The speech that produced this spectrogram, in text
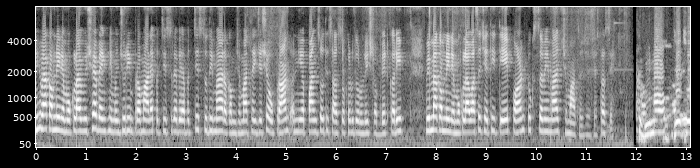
વીમા કંપનીને મોકલાવ્યું છે. બેંકની મંજૂરી પ્રમાણે પચીસ જુલાઈ બે હજાર પચીસ સુધીમાં રકમ જમા થઈ જશે. ઉપરાંત અન્ય પાંચસોથી સાતસો ખેડૂતોનું લિસ્ટ અપડેટ કરી વીમા કંપનીને મોકલાવાશે, જેથી તે પણ ટૂંક સમયમાં જમા થઈ જશે. થશે. વીમો જે છે,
